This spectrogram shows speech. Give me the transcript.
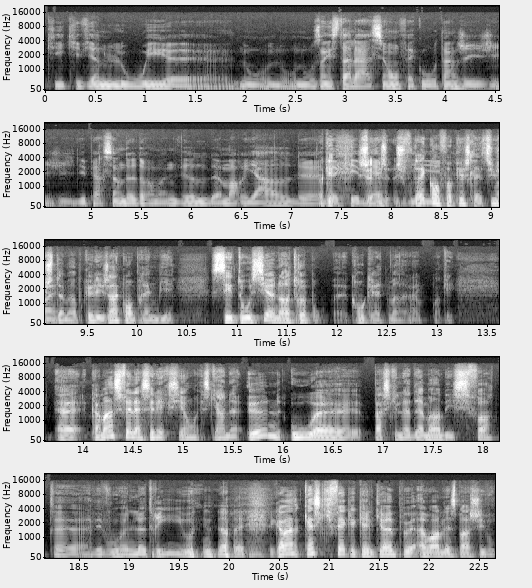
qui, qui viennent louer euh, nos, nos- nos installations. Fait qu'autant, j'ai des personnes de Drummondville, de Montréal, de, Québec. je- je voudrais qu'on focus là-dessus, Ouais. justement, pour que les gens comprennent bien. C'est aussi un entrepôt, concrètement. là. OK. Euh, comment se fait la sélection? Est-ce qu'il y en a une ou, euh, parce que la demande est si forte, euh, avez-vous une loterie? Qu'est-ce qui fait que quelqu'un peut avoir de l'espace chez vous?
